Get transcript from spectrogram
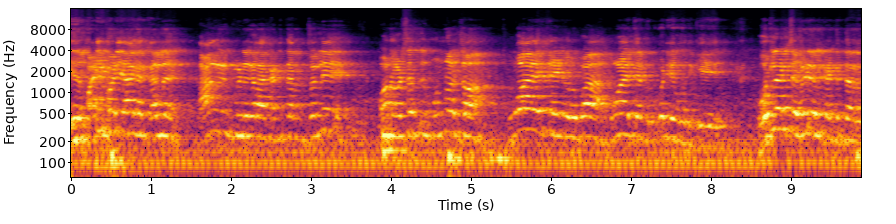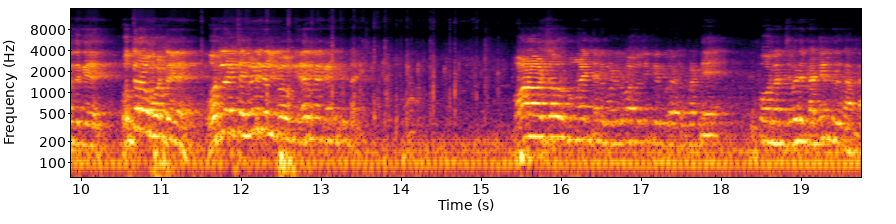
இது படிப்படியாக கல் காங்கிரீட் வீடுகளா கட்டித்தரன்னு சொல்லி போன வருஷத்துக்கு முன் வருஷம் மூவாயிரத்தி ஐநூறு ரூபாய் மூவாயிரத்தி ஐநூறு கோடியை ஒதுக்கி ஒரு லட்சம் வீடுகள் கட்டி தர்றதுக்கு உத்தரவு போட்டு ஒரு லட்சம் வீடுகள் இப்போ ஏற்கனவே கட்டி கொடுத்தாச்சு. போன வருஷம் ஒரு மூவாயிரத்தி ஐநூறு கோடி ரூபாய் ஒதுக்கி பண்ணி இப்போ ஒரு லட்சம் வீடு கட்டிட்டு இருக்காங்க.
